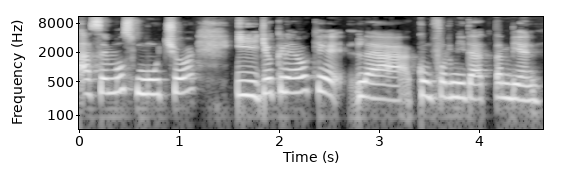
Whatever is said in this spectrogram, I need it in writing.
hacemos mucho y yo creo que la conformidad también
